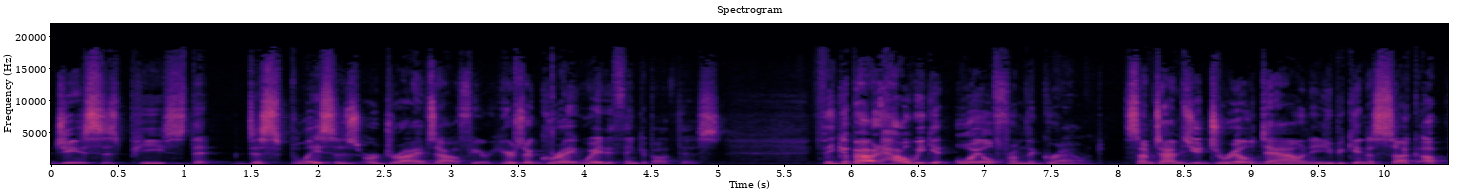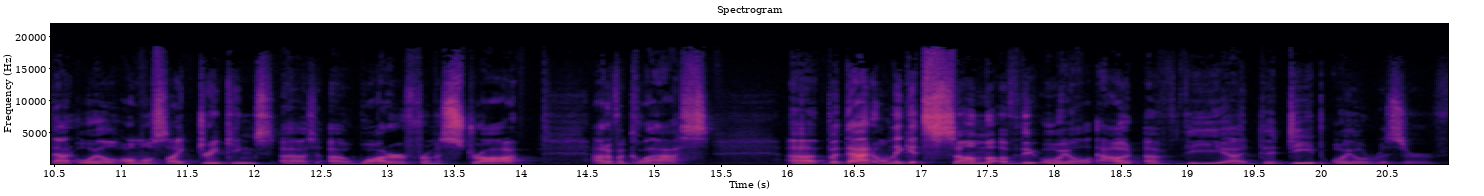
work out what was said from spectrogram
Jesus' peace that displaces or drives out fear. Here's a great way to think about this. Think about how we get oil from the ground. Sometimes you drill down and you begin to suck up that oil, almost like drinking uh, uh, water from a straw out of a glass. Uh, but that only gets some of the oil out of the, uh, the deep oil reserve.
